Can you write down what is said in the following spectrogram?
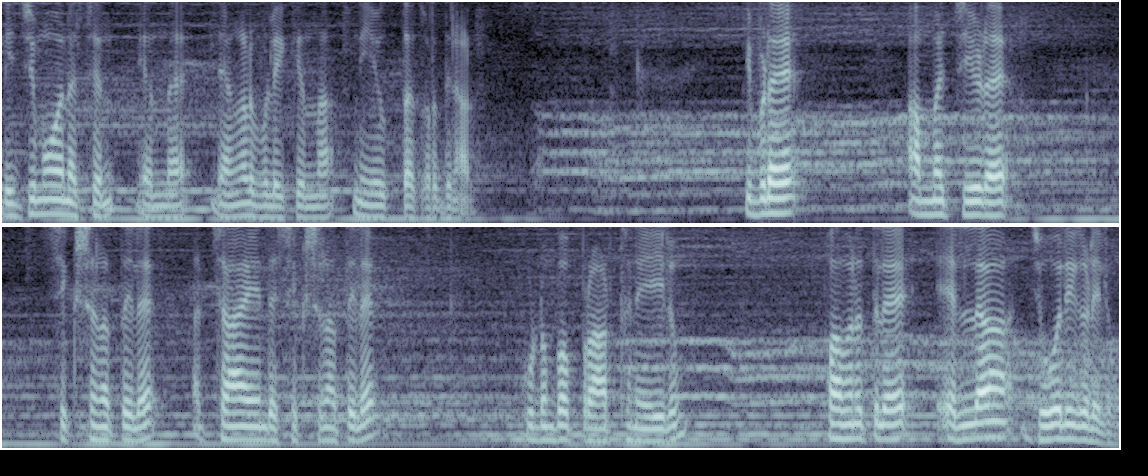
ലിജിമോനച്ചൻ എന്ന് ഞങ്ങൾ വിളിക്കുന്ന നിയുക്ത കർദിനാൾ. ഇവിടെ അമ്മച്ചിയുടെ ശിക്ഷണത്തിൽ അച്ചായന്റെ ശിക്ഷണത്തിൽ കുടുംബ പ്രാർത്ഥനയിലും ഭവനത്തിലെ എല്ലാ ജോലികളിലും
